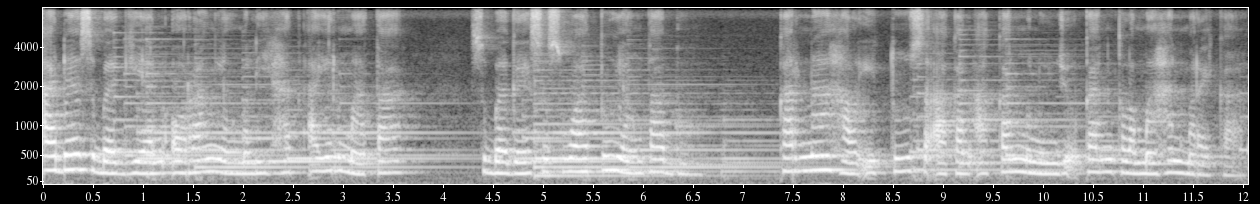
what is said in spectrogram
Ada sebagian orang yang melihat air mata sebagai sesuatu yang tabu, karena hal itu seakan-akan menunjukkan kelemahan mereka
